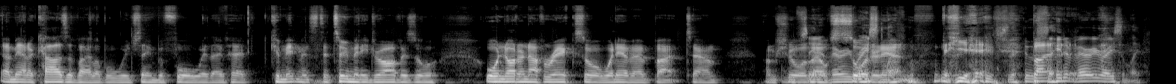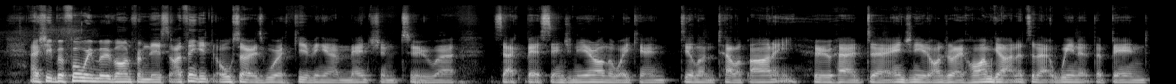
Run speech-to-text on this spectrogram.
amount of cars available we've seen before where they've had commitments to too many drivers or or not enough wrecks or whatever but um, I'm sure they'll sort recently. it out. yeah. We've but seen it very recently. actually before we move on from this I think it also is worth giving a mention to uh, Zach Best's engineer on the weekend Dylan Talabani who had uh, engineered Andre Heimgartner to that win at the Bend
